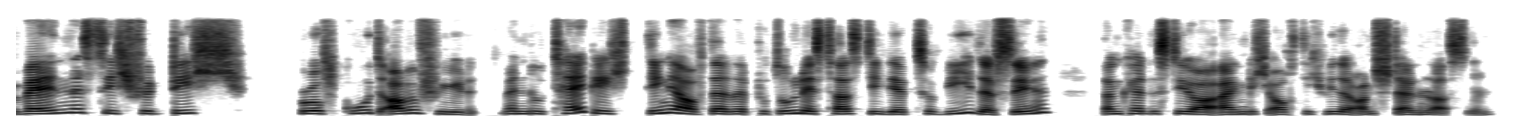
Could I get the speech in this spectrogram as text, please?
wenn es sich für dich gut anfühlt, wenn du täglich Dinge auf der To-Do-List hast, die dir zuwider sind, dann könntest du ja eigentlich auch dich wieder anstellen lassen.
